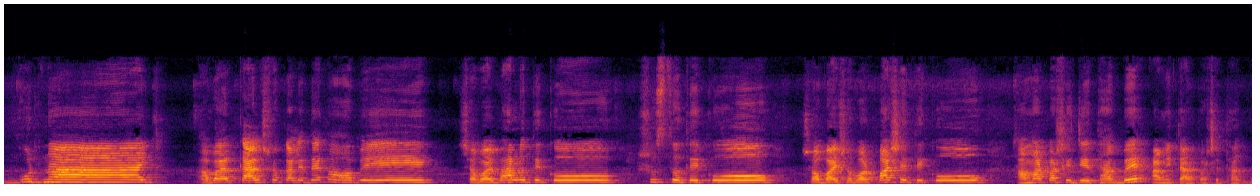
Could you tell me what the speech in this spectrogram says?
গুড নাইট আবার কাল সকালে দেখা হবে। সবাই ভালো থেকো, সুস্থ থেকো, সবাই সবার পাশে থেকো। আমার পাশে যে থাকবে, আমি তার পাশে থাকব।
